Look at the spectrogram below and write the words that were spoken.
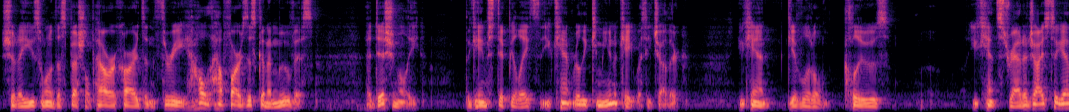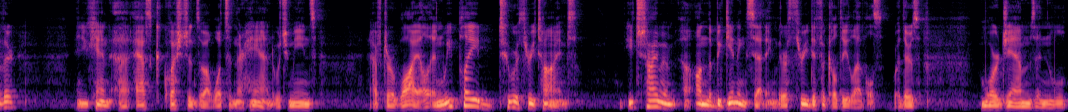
should I use one of the special power cards? And three, how, how far is this going to move us? Additionally, the game stipulates that you can't really communicate with each other. You can't give little clues. You can't strategize together. And you can't uh, ask questions about what's in their hand, which means after a while, and we played two or three times. Each time uh, on the beginning setting, there are three difficulty levels where there's more gems and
